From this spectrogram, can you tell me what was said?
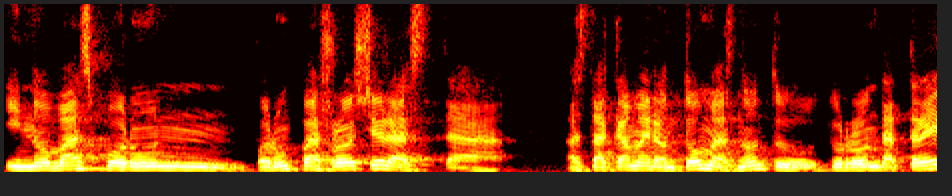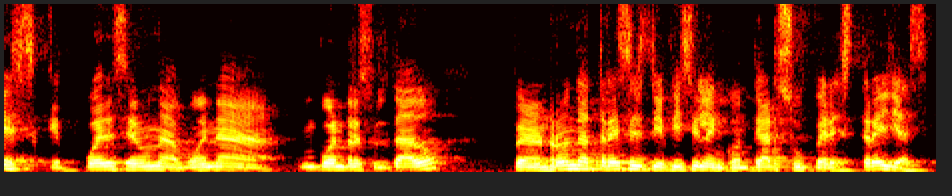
y no vas por un, por un pass rusher hasta, hasta Cameron Thomas, ¿no? Tu, ronda 3, que puede ser una buena, un buen resultado, pero en ronda 3 es difícil encontrar superestrellas.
